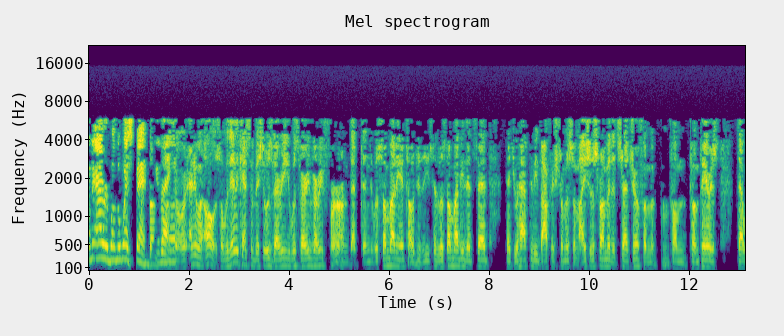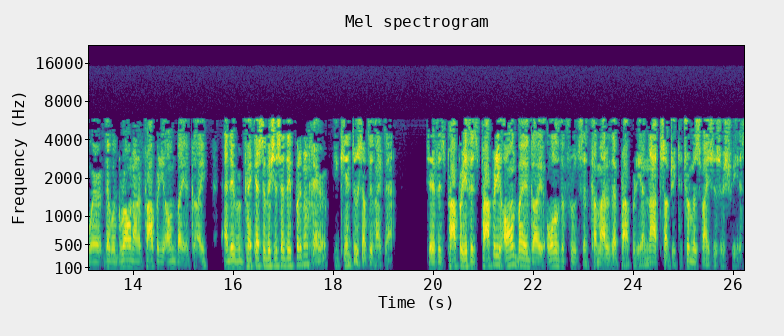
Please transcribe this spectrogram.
an Arab on the West Bank. Some you know, uh, or anyone. Oh, so within the Kesef Mishnah was very was very very firm that and there was somebody I told you he said there was somebody that said that you have to be bafish from some ISIS from it, etc. From from from pears that were that were grown on a property owned by a guy, and they were Kesef said they put him in cherub. You can't do something like that. So if it's property, if it's property owned by a guy, all of the fruits that come out of that property are not subject to trumas, mices, or shvias.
